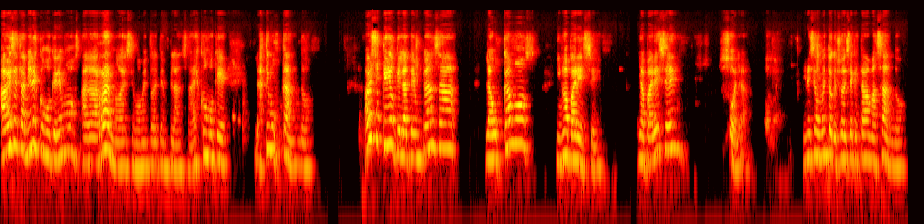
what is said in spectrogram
a veces también es como queremos agarrarnos a ese momento de templanza, es como que la estoy buscando. A veces creo que la templanza la buscamos y no aparece, y aparece sola. En ese momento que yo decía que estaba amasando,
